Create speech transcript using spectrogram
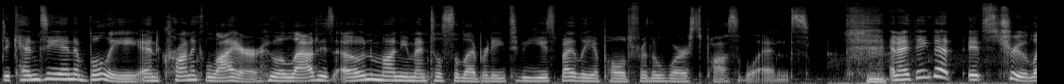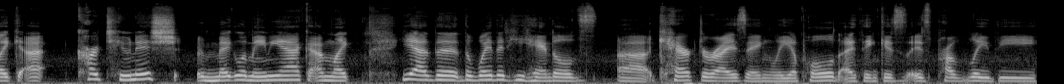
Dickensian bully and chronic liar who allowed his own monumental celebrity to be used by Leopold for the worst possible ends. And I think that it's true. Like, uh, cartoonish megalomaniac i'm like yeah the the way that he handles uh characterizing leopold i think is is probably the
